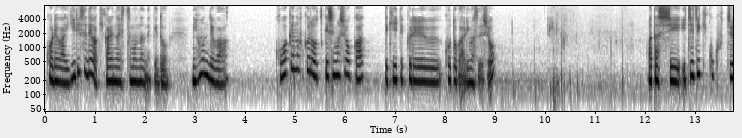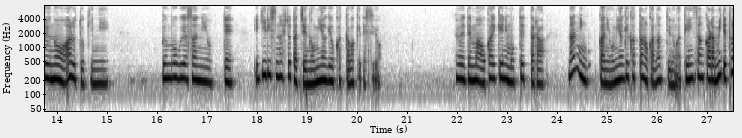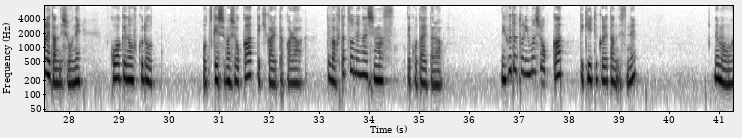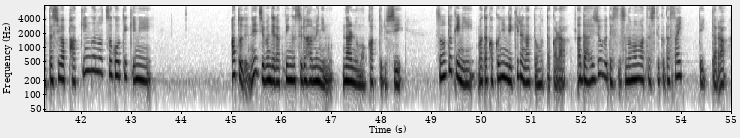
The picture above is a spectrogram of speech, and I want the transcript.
これはイギリスでは聞かれない質問なんだけど日本では「小分けの袋をお付けしましょうか?」っって聞いてくれることがありますでしょ？私一時帰国中のある時に文房具屋さんによってイギリスの人たちへのお土産を買ったわけですよ。それでまあお会計に持ってったら何人かにお土産買ったのかなっていうのが店員さんから見て取れたんでしょうね。小分けの袋をお付けしましょうかって聞かれたからでは2つお願いしますって答えたら値札取りましょうかって聞いてくれたんですね。でも私はパッキングの都合的に後でね自分でラッピングする羽目にもなるのも分かってるしその時にまた確認できるなって思ったから「あ大丈夫ですそのまま渡してください」って言ったら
